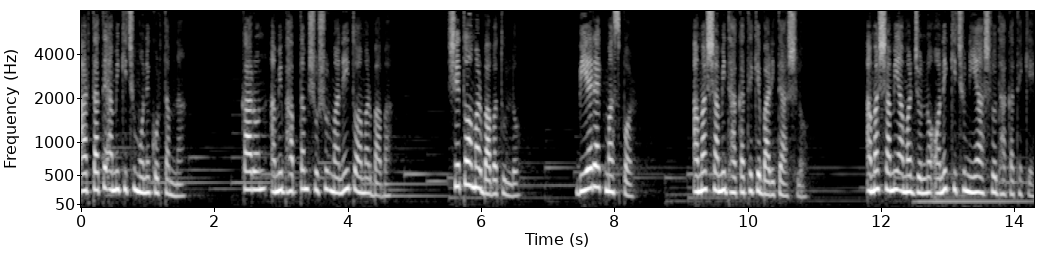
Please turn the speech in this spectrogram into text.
আর তাতে আমি কিছু মনে করতাম না। কারণ আমি ভাবতাম শ্বশুর মানেই তো আমার বাবা। সে তো আমার বাবা তুল্য। বিয়ের এক মাস পর, আমার স্বামী ঢাকা থেকে বাড়িতে আসলো। আমার স্বামী আমার জন্য অনেক কিছু নিয়ে আসলো ঢাকা থেকে।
